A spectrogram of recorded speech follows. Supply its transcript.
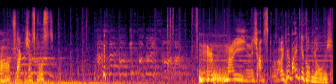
Ah, fuck, ich hab's gewusst. Nein, ich hab's gewusst. Aber ich bin weit gekommen, glaube ich.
